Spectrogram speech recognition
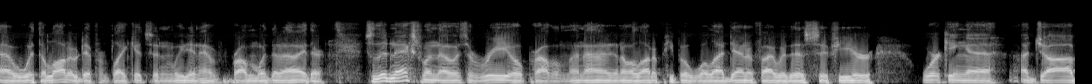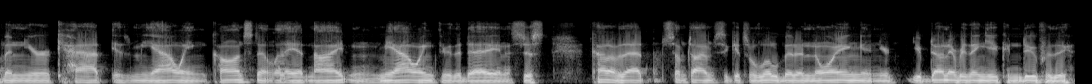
uh, with a lot of different blankets, and we didn't have a problem with it either. So the next one, though, is a real problem, and I know a lot of people will identify with this. If you're working a, a job and your cat is meowing constantly at night and meowing through the day, and it's just kind of that. Sometimes it gets a little bit annoying, and you're you've done everything you can do for the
